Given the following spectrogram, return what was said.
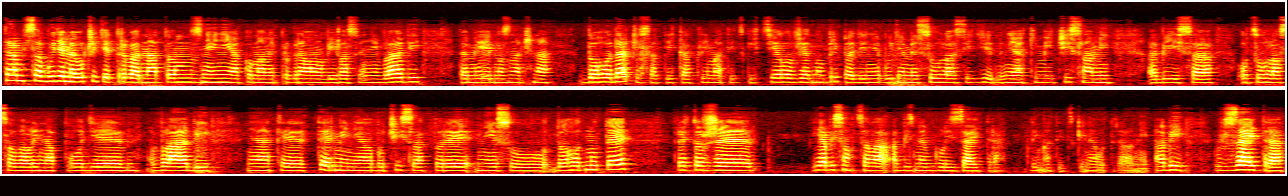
Tam sa budeme určite trvať na tom znení, ako máme programom vyhlásenie vlády. Tam je jednoznačná dohoda, čo sa týka klimatických cieľov. V žiadnom prípade nebudeme súhlasiť nejakými číslami, aby sa odsúhlasovali na pôde vlády nejaké termíny alebo čísla, ktoré nie sú dohodnuté, pretože ja by som chcela, aby sme boli zajtra klimaticky neutrálni. Aby už zajtra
